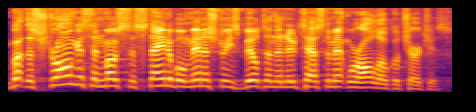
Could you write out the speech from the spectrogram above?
But the strongest and most sustainable ministries built in the New Testament were all local churches.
